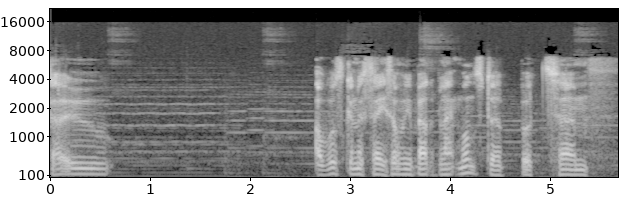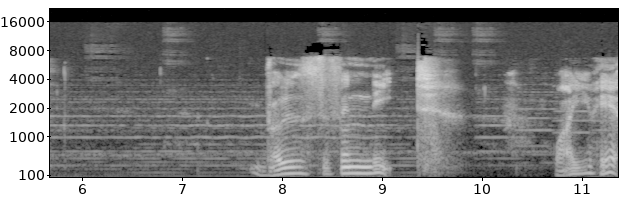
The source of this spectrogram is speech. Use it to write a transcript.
So, I was going to say something about the Black Monster, but um, Rose is in Neet. Why are you here?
